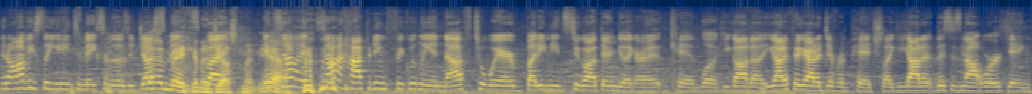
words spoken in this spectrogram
then obviously you need to make some of those adjustments. make an adjustment, yeah. It's not it's not happening frequently enough to where Buddy needs to go out there and be like, all right, kid, look, you gotta you gotta figure out a different pitch. Like you gotta this is not working.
